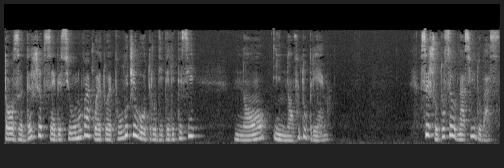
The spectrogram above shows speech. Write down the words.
То задържа в себе си онова, което е получило от родителите си, но и новото приема. Същото се отнася и до вас.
